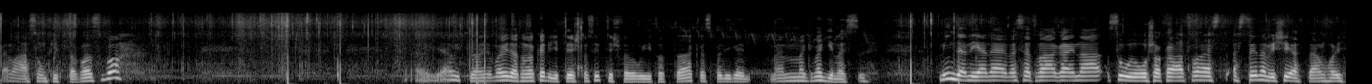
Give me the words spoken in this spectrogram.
Bemászunk itt a gazba. Ugye, mit tudom, majd a kerítést, azt itt is felújították, ez pedig egy, meg, megint egy, minden ilyen elveszett vágánynál szúrósak át van, ezt, ezt én nem is értem, hogy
